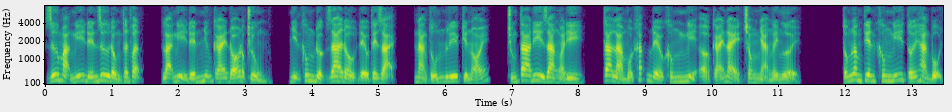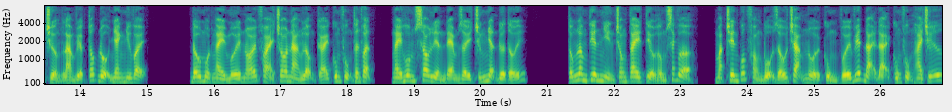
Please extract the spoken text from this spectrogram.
Dư mạn nghĩ đến dư đồng thân phận, lại nghĩ đến những cái đó độc trùng, nhịn không được ra đầu đều tê dại, nàng túm lý kiến nói, chúng ta đi ra ngoài đi, ta là một khắc đều không nghĩ ở cái này trong nhà ngây người. Tống lâm tiên không nghĩ tới hàn bộ trưởng làm việc tốc độ nhanh như vậy. Đầu một ngày mới nói phải cho nàng lộng cái cung phụng thân phận, ngày hôm sau liền đem giấy chứng nhận đưa tới. Tống lâm tiên nhìn trong tay tiểu hồng sách vở, mặt trên quốc phòng bộ dấu chạm nổi cùng với viết đại đại cung phụng hai chữ,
